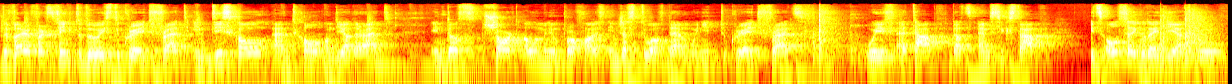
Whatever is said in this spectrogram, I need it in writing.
The very first thing to do is to create thread in this hole and hole on the other end. In those short aluminum profiles, in just two of them, we need to create threads with a tap, that's M6 tap. It's also a good idea to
